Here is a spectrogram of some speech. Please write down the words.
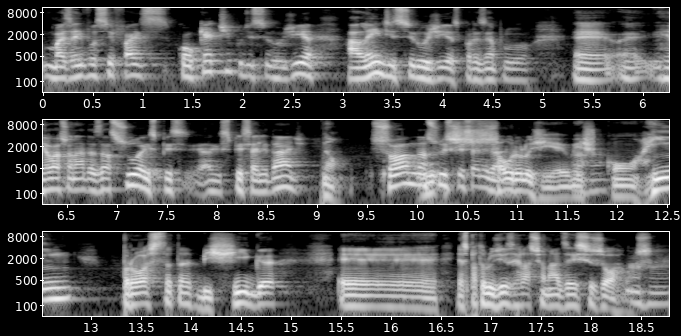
mas aí você faz qualquer tipo de cirurgia, além de cirurgias, por exemplo, é, é, relacionadas à sua espe especialidade? Não. Só na o, sua especialidade? Só urologia. Eu mexo com rim, próstata, bexiga é, e as patologias relacionadas a esses órgãos. Uhum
